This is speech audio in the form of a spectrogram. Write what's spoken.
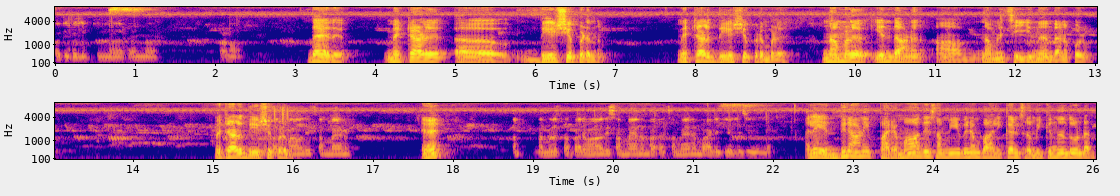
പ്രതിഫലിക്കുന്നത് എന്ന് അതായത് മറ്റാൾ ദേഷ്യപ്പെടുന്നു. മറ്റാൾ ദേഷ്യപ്പെടുമ്പോൾ നമ്മൾ എന്താണ് നമ്മൾ ചെയ്യുന്നത് എന്താണ് എപ്പോഴും മറ്റാൾ ദേഷ്യപ്പെടും. ഏ? അല്ല എന്തിനാണ് ഈ പരമാവധി സമീപനം പാലിക്കാൻ ശ്രമിക്കുന്നത് എന്തുകൊണ്ടാണ്?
